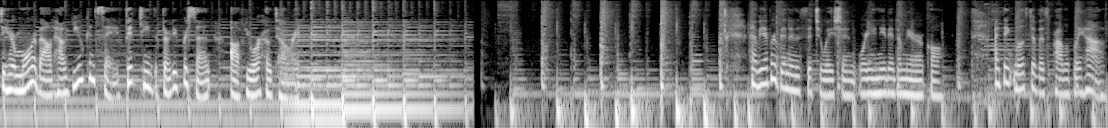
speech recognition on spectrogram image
to hear more about how you can save 15 to 30% off your hotel rate. Have you ever been in a situation where you needed a miracle? I think most of us probably have.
